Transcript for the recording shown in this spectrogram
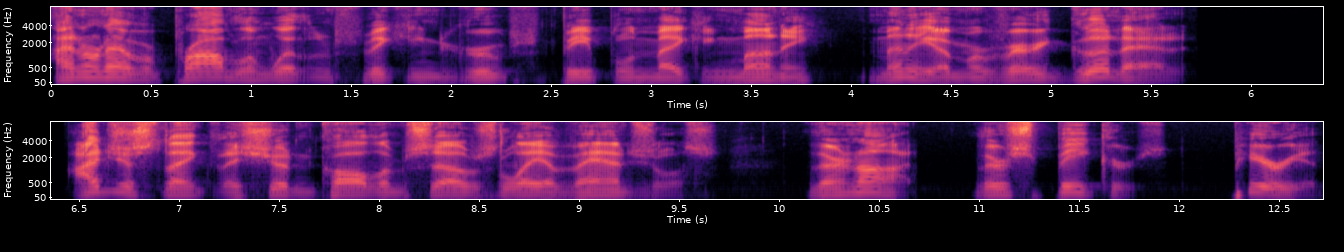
I don't have a problem with them speaking to groups of people and making money. Many of them are very good at it. I just think they shouldn't call themselves lay evangelists. They're not. They're speakers, period.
